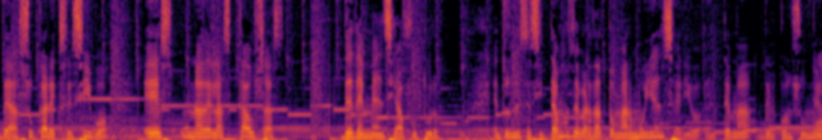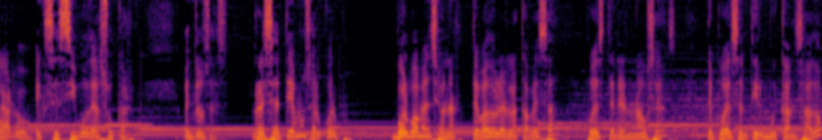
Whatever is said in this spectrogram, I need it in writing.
de azúcar excesivo es una de las causas de demencia a futuro. Entonces necesitamos de verdad tomar muy en serio el tema del consumo Claro. excesivo de azúcar. Entonces, reseteamos el cuerpo. Vuelvo a mencionar, te va a doler la cabeza, puedes tener náuseas, te puedes sentir muy cansado.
